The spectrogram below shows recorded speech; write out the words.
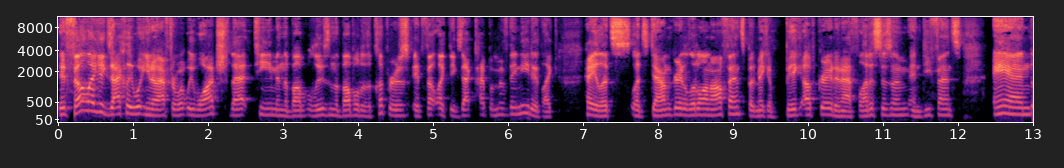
it felt like exactly what you know after what we watched that team in the bubble losing the bubble to the Clippers. It felt like the exact type of move they needed. Like, hey, let's let's downgrade a little on offense, but make a big upgrade in athleticism and defense. And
